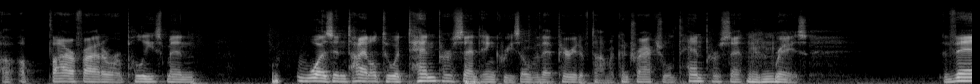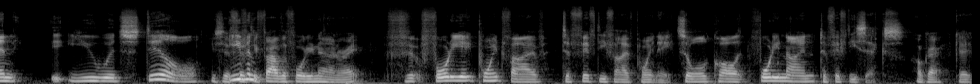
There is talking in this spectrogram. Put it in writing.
a, a firefighter or a policeman was entitled to a 10% increase over that period of time, a contractual 10% raise, then you would still You said even 55 to 49, right? F- 48.5 to 55.8. So we'll call it 49 to 56. Okay. Okay,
